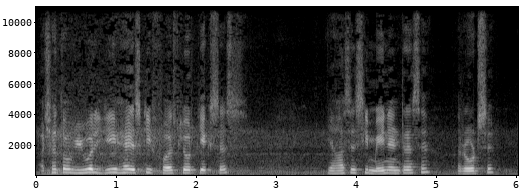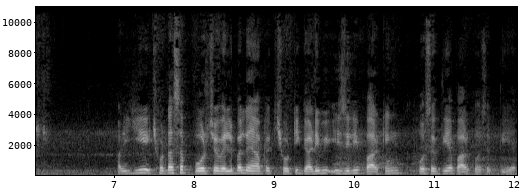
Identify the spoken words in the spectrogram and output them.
अच्छा तो व्यूअर ये है इसकी फ़र्स्ट फ्लोर की एक्सेस यहाँ से इसकी मेन एंट्रेंस है रोड से। और ये छोटा सा पोर्च अवेलेबल है, यहाँ पे एक छोटी गाड़ी भी इजीली पार्किंग हो सकती है पार्क हो सकती है।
